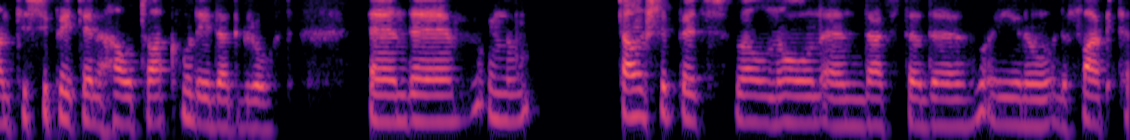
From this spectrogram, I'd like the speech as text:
anticipate and how to accommodate that growth. And the township, it's well known, and that's the you know the fact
